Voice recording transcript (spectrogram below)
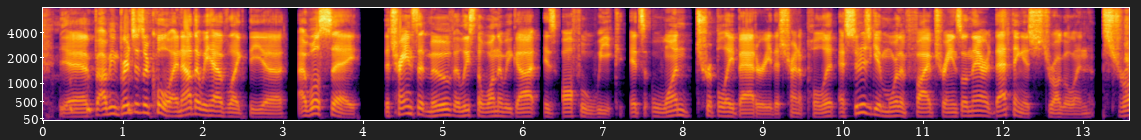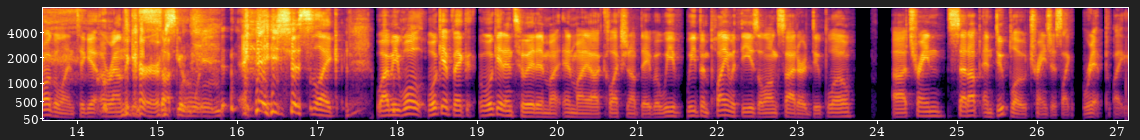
yeah, but I mean bridges are cool. And now that we have like the uh I will say the trains that move, at least the one that we got, is awful weak. It's one AAA battery that's trying to pull it. As soon as you get more than five trains on there, that thing is struggling, struggling to get around the curves. Sucking wind. He's just like, well, I mean, we'll we'll get back, we'll get into it in my in my uh, collection update. But we've we've been playing with these alongside our Duplo uh, train setup, and Duplo trains just like rip, like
